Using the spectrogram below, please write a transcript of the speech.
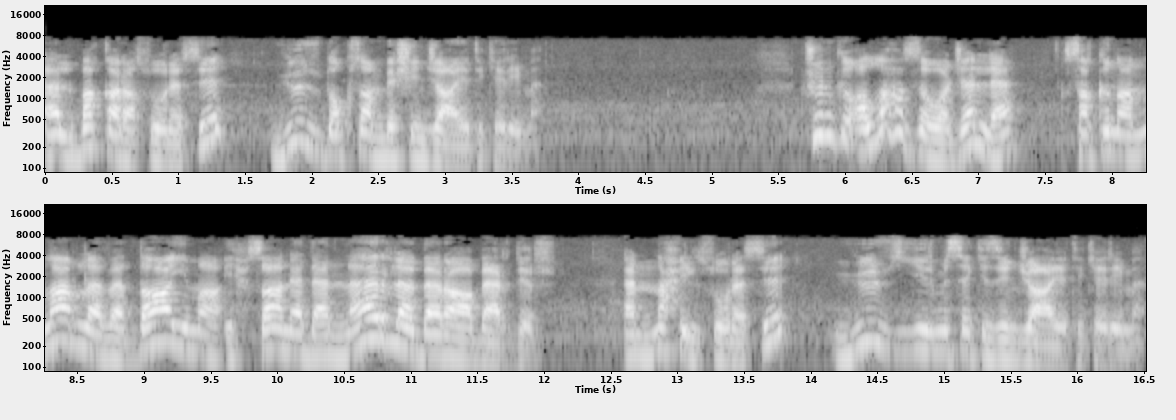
El-Bakara suresi 195. ayeti kerime. Çünkü Allah Azze ve Celle sakınanlarla ve daima ihsan edenlerle beraberdir. En-Nahl suresi 128. ayeti kerime.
